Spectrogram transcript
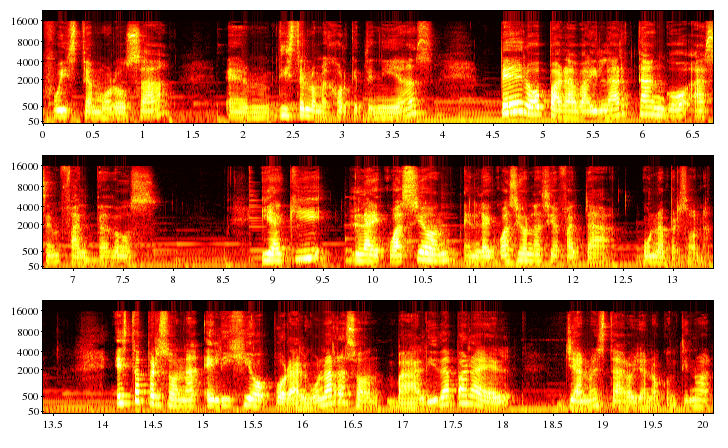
fuiste amorosa, em, diste lo mejor que tenías, pero para bailar tango hacen falta dos. Y aquí la ecuación, en la ecuación hacía falta una persona esta persona eligió por alguna razón válida para él ya no estar o ya no continuar.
